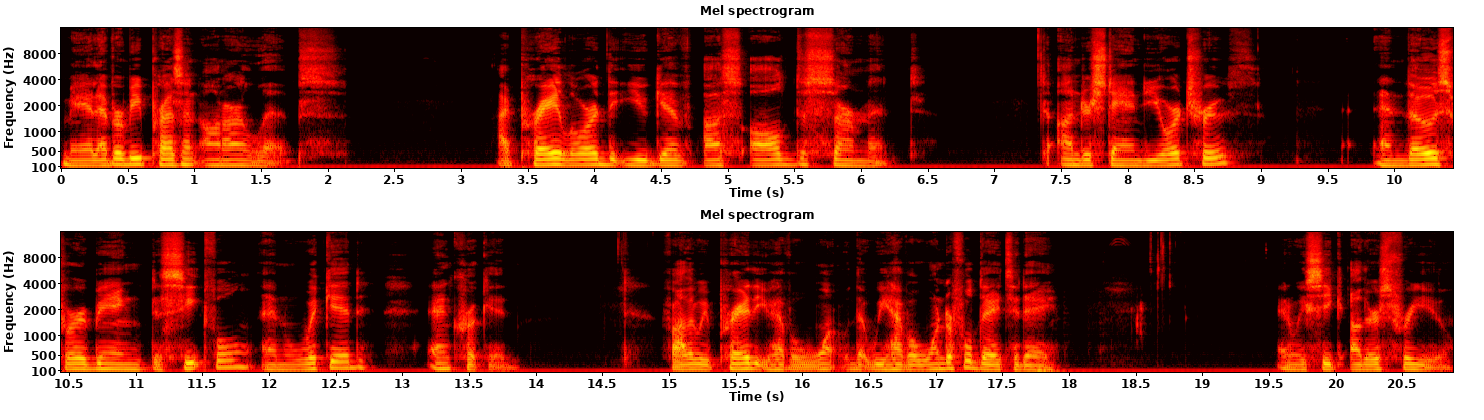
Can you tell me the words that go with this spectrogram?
May it ever be present on our lips. I pray, Lord, that you give us all discernment to understand your truth and those who are being deceitful and wicked and crooked. Father, we pray that you have a that we have a wonderful day today and we seek others for you.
